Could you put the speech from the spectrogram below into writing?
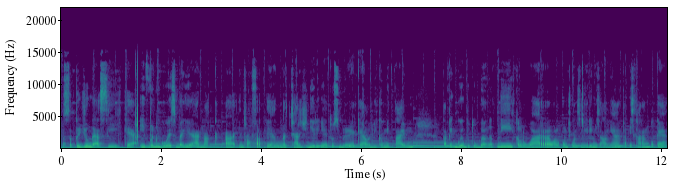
Setuju nggak sih? Kayak even gue sebagai anak uh, introvert yang ngecharge dirinya itu sebenarnya kayak lebih ke me time tapi gue butuh banget nih keluar walaupun cuma sendiri misalnya. Tapi sekarang tuh kayak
